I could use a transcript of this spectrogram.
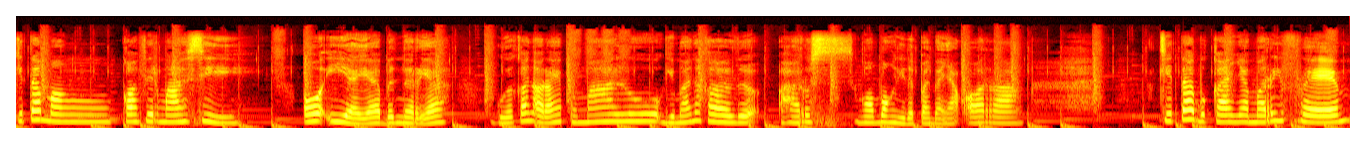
kita mengkonfirmasi, oh iya ya bener ya, gue kan orangnya pemalu. Gimana kalau harus ngomong di depan banyak orang? Kita bukannya mereframe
